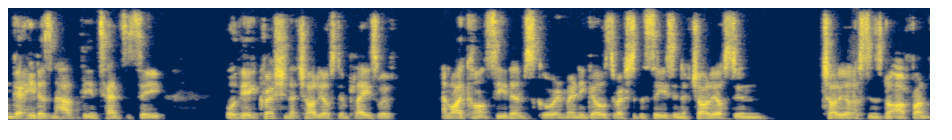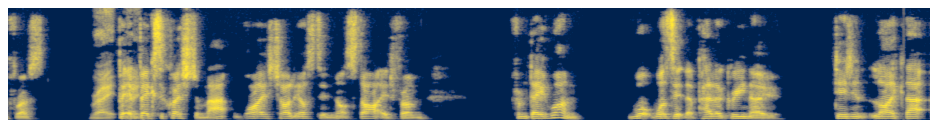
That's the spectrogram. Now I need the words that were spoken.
hunger. He doesn't have the intensity or the aggression that Charlie Austin plays with. And I can't see them scoring many goals the rest of the season if Charlie Austin, Charlie Austin's not up front for us. Right. But right. it begs the question, Matt, why is Charlie Austin not started from, from day one? What was it that Pellegrino didn't like that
